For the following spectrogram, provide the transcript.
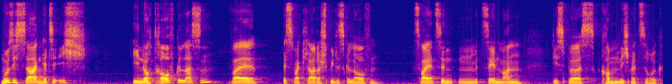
muss ich sagen, hätte ich ihn noch draufgelassen, weil es war klar, das Spiel ist gelaufen. Zwei jetzt hinten mit zehn Mann, die Spurs kommen nicht mehr zurück.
